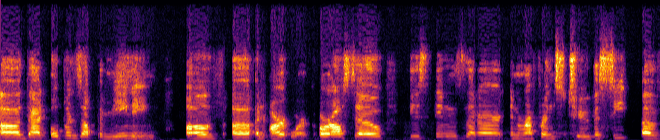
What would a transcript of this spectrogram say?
uh, that opens up the meaning of uh, an artwork or also these things that are in reference to the seat of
